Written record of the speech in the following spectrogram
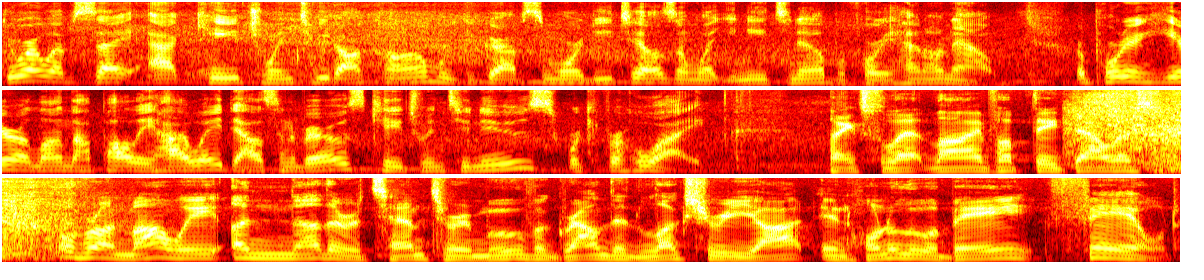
through our website at KHON2.com. We can grab some more details on what you need to know before you head on out. Reporting here along the Hapali Highway, Dallas Navarro's KHON2 News, working for Hawaii. Thanks for that live update, Dallas. Over on Maui, another attempt to remove a grounded luxury yacht in Honolua Bay failed.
